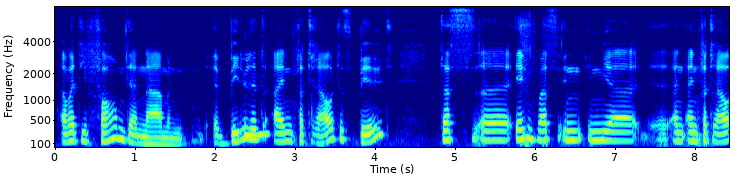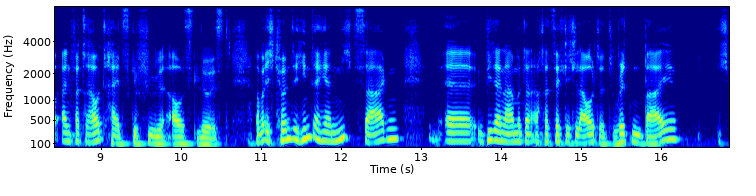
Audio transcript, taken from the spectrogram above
aber die Form der Namen bildet mhm. ein vertrautes Bild, das äh, irgendwas in, in mir, äh, ein, ein, Vertrau ein Vertrautheitsgefühl auslöst. Aber ich könnte hinterher nicht sagen, äh, wie der Name dann auch tatsächlich lautet. Written by ich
